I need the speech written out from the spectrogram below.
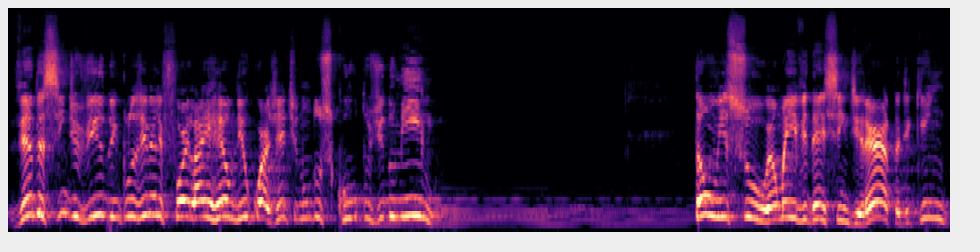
vendo esse indivíduo. Inclusive, ele foi lá e reuniu com a gente num dos cultos de domingo. Então, isso é uma evidência indireta de quem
